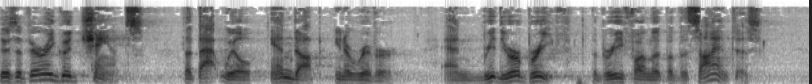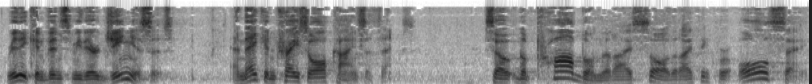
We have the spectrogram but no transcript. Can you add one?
there's a very good chance that that will end up in a river. And your brief, the brief on the, of the scientists, really convinced me they're geniuses. And they can trace all kinds of things. So the problem that I saw that I think we're all saying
